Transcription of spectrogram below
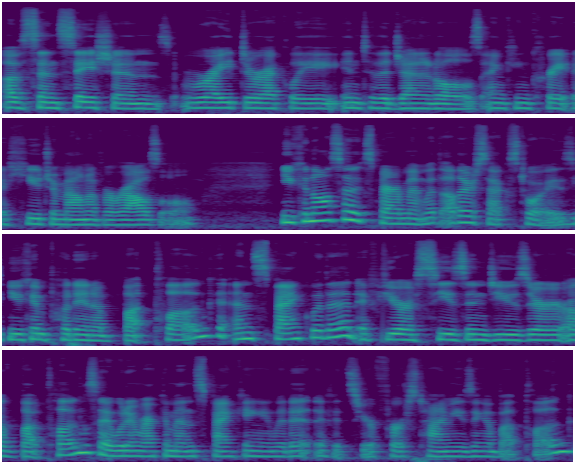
of sensations right directly into the genitals and can create a huge amount of arousal. You can also experiment with other sex toys. You can put in a butt plug and spank with it. If you're a seasoned user of butt plugs, I wouldn't recommend spanking with it if it's your first time using a butt plug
